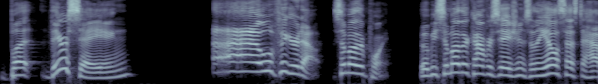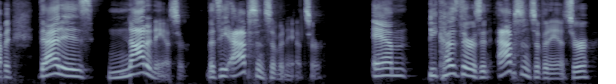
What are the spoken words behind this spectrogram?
But they're saying, ah, we'll figure it out. Some other point. There'll be some other conversation. Something else has to happen. That is not an answer. That's the absence of an answer. And because there is an absence of an answer,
